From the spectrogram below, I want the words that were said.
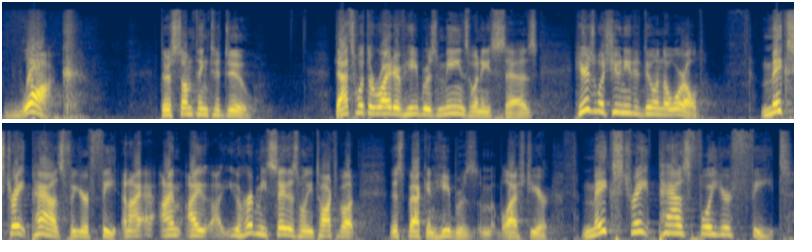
Walk. There's something to do. That's what the writer of Hebrews means when he says, here's what you need to do in the world. Make straight paths for your feet. And I, I, I, you heard me say this when we talked about this back in Hebrews um, last year. Make straight paths for your feet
